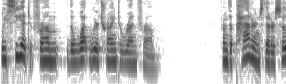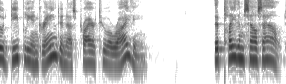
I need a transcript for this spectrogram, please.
We see it from the what we're trying to run from, from the patterns that are so deeply ingrained in us prior to arriving that play themselves out.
